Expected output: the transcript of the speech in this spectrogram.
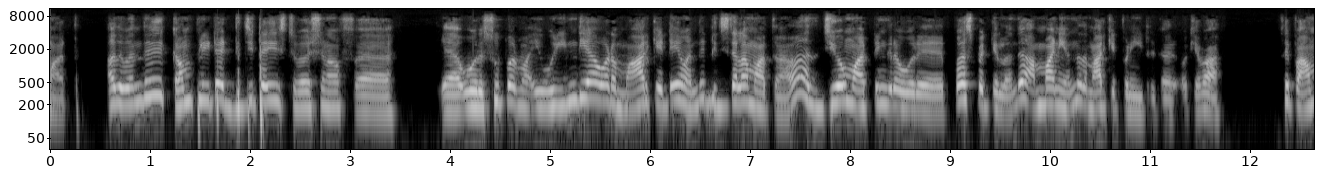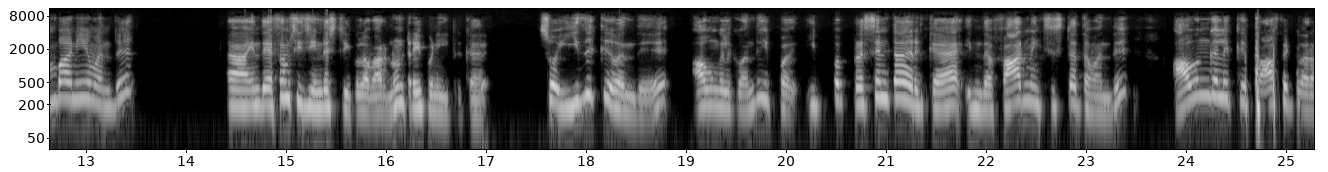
மார்ட். அது வந்து கம்ப்ளீட்டா டிஜிட்டைஸ்ட் வெர்ஷன் ஆஃப் ஒரு சூப்பர் ஒரு இந்தியாவோட மார்க்கெட்டே வந்து டிஜிட்டலா மாத்தினாலும் அது ஜியோ மார்ட்டுங்கிற ஒரு பெர்ஸ்பெக்டிவ்ல வந்து அம்பானி வந்து அதை மார்க்கெட் பண்ணிட்டு இருக்காரு. ஓகேவா ஸோ இப்போ அம்பானியும் வந்து இந்த எஃப்எம்சிஜி இண்டஸ்ட்ரிக்குள்ள வரணும்னு ட்ரை பண்ணிட்டு இருக்காரு. ஸோ இதுக்கு வந்து அவங்களுக்கு வந்து இப்போ இப்போ ப்ரெசென்டா இருக்க இந்த ஃபார்மிங் சிஸ்டத்தை வந்து அவங்களுக்கு ப்ராஃபிட் வர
